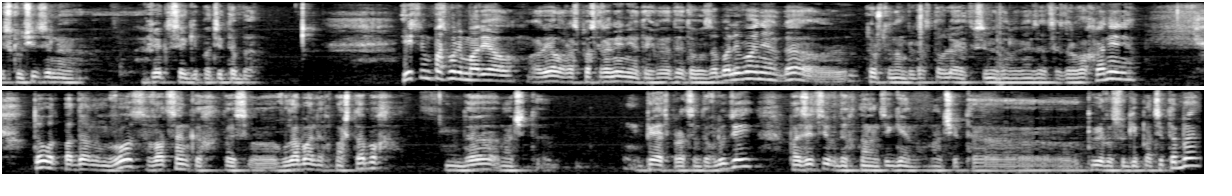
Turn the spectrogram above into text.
исключительно инфекция гепатита Б. Если мы посмотрим ареал, ареал распространения этого заболевания, да, то, что нам предоставляет Всемирная организация здравоохранения, то вот по данным ВОЗ в оценках, то есть в глобальных масштабах, да, значит, 5% людей, позитивных на антиген значит, э, к вирусу гепатита Б,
